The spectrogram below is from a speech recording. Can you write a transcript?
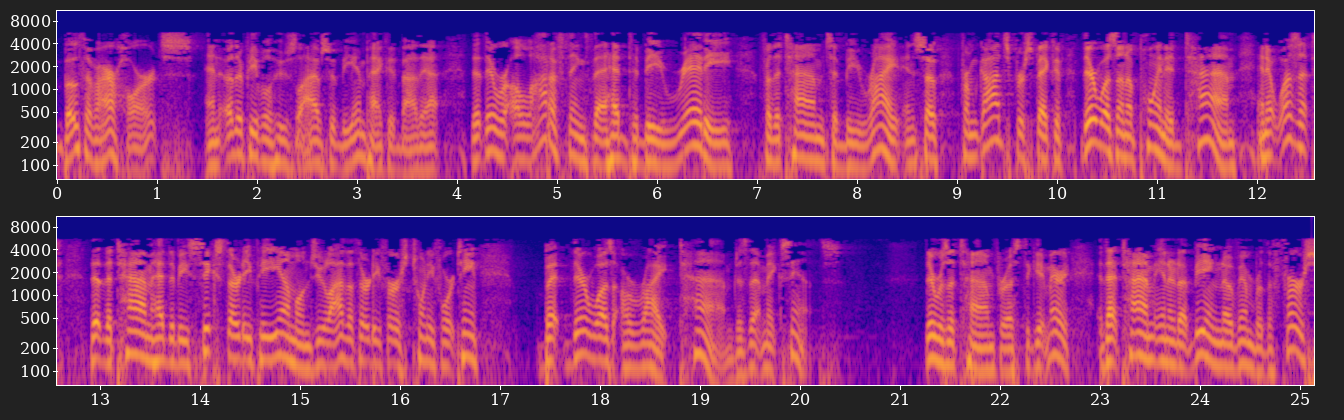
both of our hearts and other people whose lives would be impacted by that, that there were a lot of things that had to be ready for the time to be right. And so, from God's perspective, there was an appointed time, and it wasn't that the time had to be 6:30 p.m. on July the 31st, 2014, but there was a right time. Does that make sense? There was a time for us to get married. That time ended up being November the 1st,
